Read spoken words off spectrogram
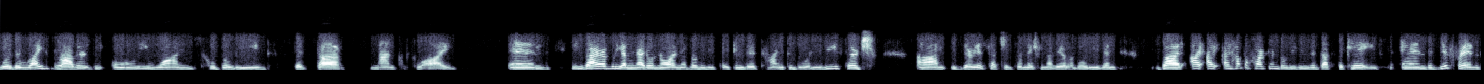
were the Wright brothers the only ones who believed that uh, man could fly? And invariably, I mean, I don't know, I've never really taken the time to do any research, if there is such information available even. But I, have a hard time believing that that's the case. And the difference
